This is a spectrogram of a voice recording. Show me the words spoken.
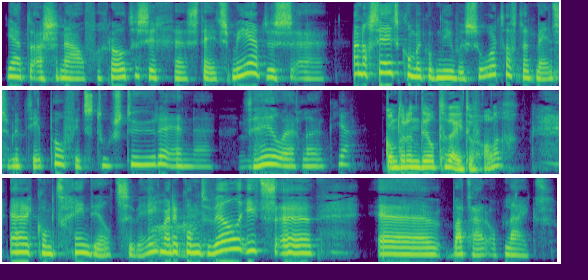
ja, het arsenaal vergrootte zich eh, steeds meer. Dus, maar nog steeds kom ik op nieuwe soorten of dat mensen me tippen of iets toesturen. En het is heel erg leuk, ja. Komt er een deel 2 toevallig? Er komt geen deel 2, maar er komt wel iets wat daarop lijkt.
